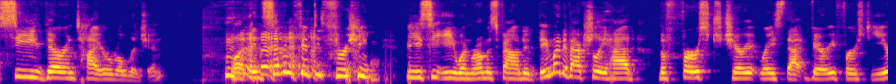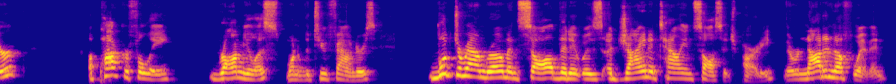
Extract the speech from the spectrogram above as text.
See their entire religion. But in 753 BCE, when Rome was founded, they might have actually had the first chariot race that very first year. Apocryphally, Romulus, one of the two founders, looked around Rome and saw that it was a giant Italian sausage party. There were not enough women.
